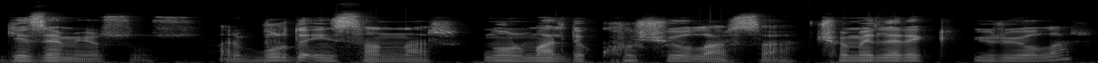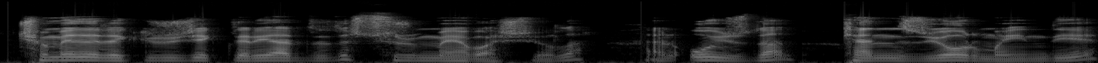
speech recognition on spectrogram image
gezemiyorsunuz. Hani burada insanlar normalde koşuyorlarsa çömelerek yürüyorlar. Çömelerek yürüyecekleri yerde de sürünmeye başlıyorlar. Yani o yüzden kendinizi yormayın diye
